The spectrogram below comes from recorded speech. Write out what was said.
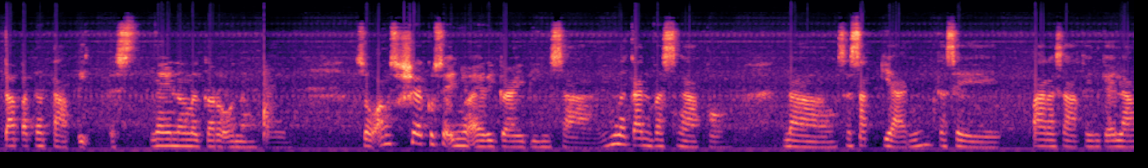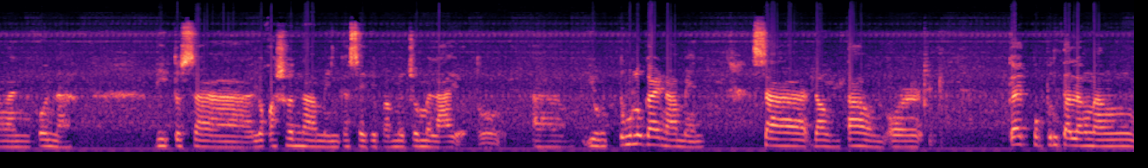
dapat na topic. Tapos ngayon lang nagkaroon ng. So, ang share ko sa inyo ay regarding sa, yung nag-canvas nga ako ng sasakyan kasi para sa akin kailangan ko na dito sa lokasyon namin kasi 'di ba medyo malayo to Ah, yung tung lugar namin sa downtown or kahit pupunta lang ng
